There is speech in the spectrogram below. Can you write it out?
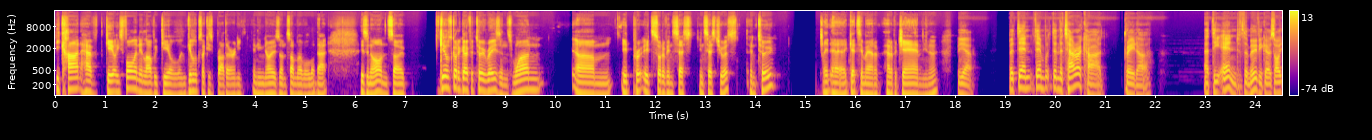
he can't have Gil. He's fallen in love with Gil, and Gil looks like his brother, and he and he knows on some level that that isn't on. So Gil's got to go for two reasons. One, um, it it's sort of incest incestuous, and two, it uh, gets him out of out of a jam. You know. Yeah, but then then then the tarot card reader at the end of the movie goes, "Oh,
